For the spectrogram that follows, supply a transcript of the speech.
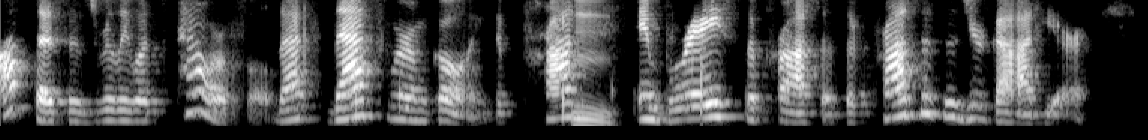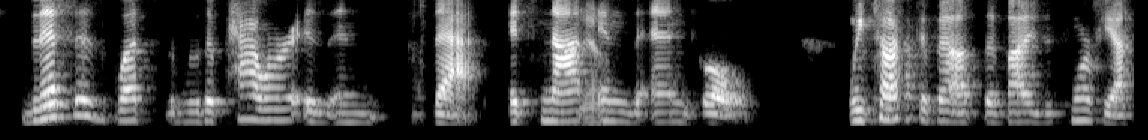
process is really what's powerful. That's that's where I'm going. The pro mm. embrace the process. The process is your God here. This is what's the, the power is in that. It's not yeah. in the end goal. we talked about the body dysmorphia.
